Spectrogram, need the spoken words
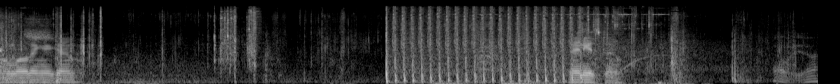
Unloading again. And he's down. Hell yeah.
